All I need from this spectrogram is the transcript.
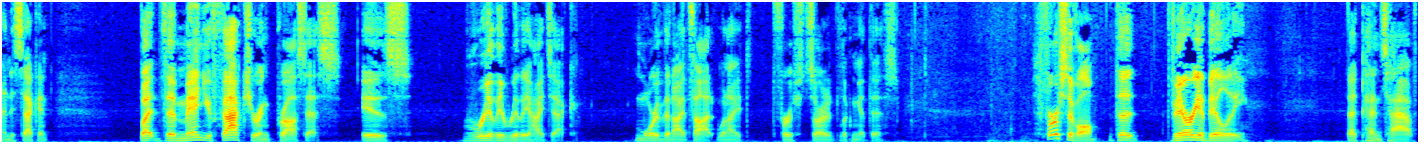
in a second. But the manufacturing process is really, really high tech, more than I thought when I first started looking at this. First of all, the variability that pens have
